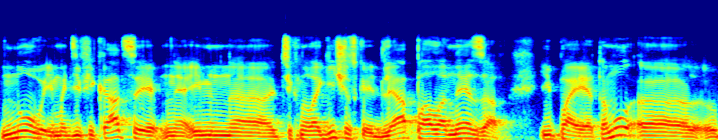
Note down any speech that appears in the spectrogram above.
новой модификации э, именно технологической для полонезов. И поэтому э,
